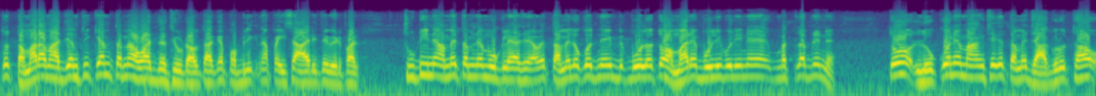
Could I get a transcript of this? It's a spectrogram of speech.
તો તમારા માધ્યમથી કેમ તમે અવાજ નથી ઉઠાવતા કે પબ્લિકના પૈસા આ રીતે વેડફાટ ચૂંટીને અમે તમને મોકલ્યા છે. હવે તમે લોકો જ નહીં બોલો તો અમારે બોલી બોલીને મતલબ નહીં ને. તો લોકોને માંગ છે કે તમે જાગૃત થાઓ,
